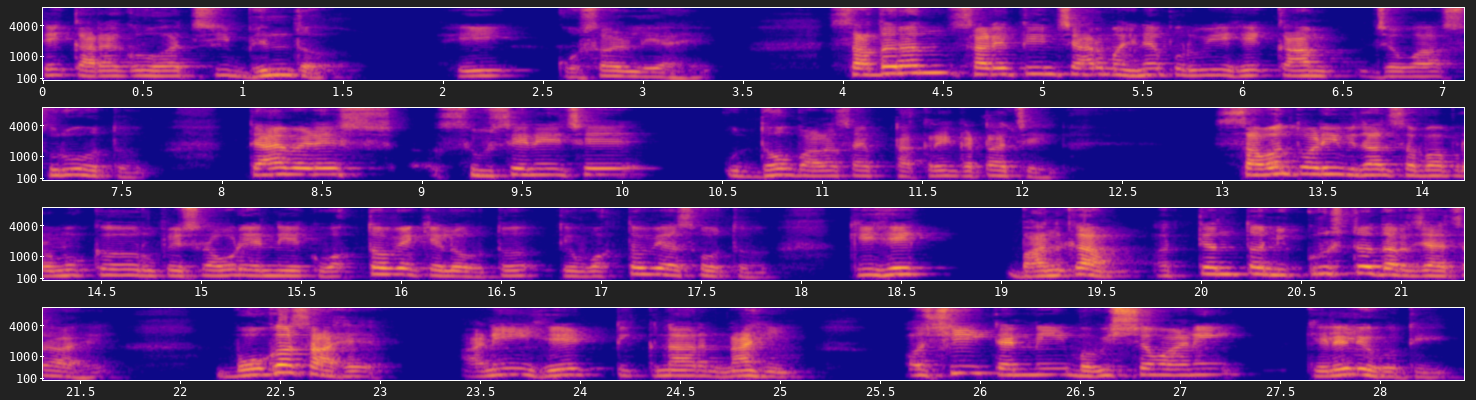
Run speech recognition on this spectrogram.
ते कारागृहाची भिंत ही कोसळली आहे. साधारण साडेतीन चार महिन्यापूर्वी हे काम जेव्हा सुरू होतं त्यावेळेस शिवसेनेचे उद्धव बाळासाहेब ठाकरे गटाचे सावंतवाडी विधानसभा प्रमुख रुपेश राऊळ यांनी एक वक्तव्य केलं होतं. ते वक्तव्य असं होतं की हे बांधकाम अत्यंत निकृष्ट दर्जाचं आहे बोगस आहे आणि हे टिकणार नाही अशी त्यांनी भविष्यवाणी केलेली होती.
